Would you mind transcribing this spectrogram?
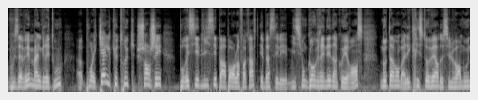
vous avez malgré tout, euh, pour les quelques trucs changés pour essayer de lisser par rapport à Warcraft, et eh ben c'est les missions gangrénées d'incohérence, notamment bah, les cristaux verts de Silver Moon,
